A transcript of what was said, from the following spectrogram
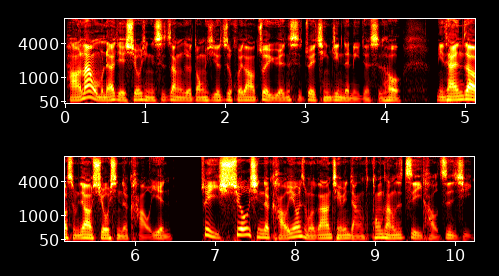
好，那我们了解修行是这样一个东西，就是回到最原始、最亲近的你的时候，你才能知道什么叫修行的考验。所以修行的考验，为什么刚刚前面讲，通常是自己考自己。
